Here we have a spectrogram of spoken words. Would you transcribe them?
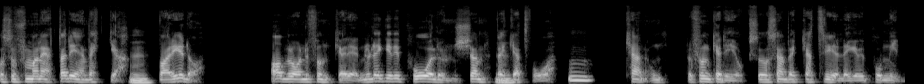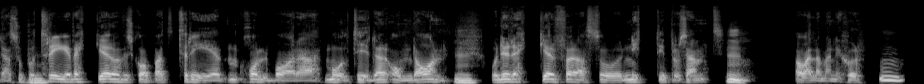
och så får man äta det en vecka Mm. varje dag. Ja, bra, nu funkar det. Nu lägger vi på lunchen vecka två. Mm. Kanon, då funkar det också. Och sen vecka tre lägger vi på middag. Så på Mm. tre veckor har vi skapat tre hållbara måltider om dagen. Mm. Och det räcker för alltså 90 procent Mm. Av alla människor. Mm.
